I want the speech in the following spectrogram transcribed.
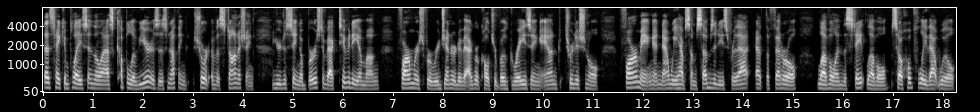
that's taken place in the last couple of years is nothing short of astonishing. You're just seeing a burst of activity among farmers for regenerative agriculture, both grazing and traditional farming. And now we have some subsidies for that at the federal level and the state level. So hopefully that will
